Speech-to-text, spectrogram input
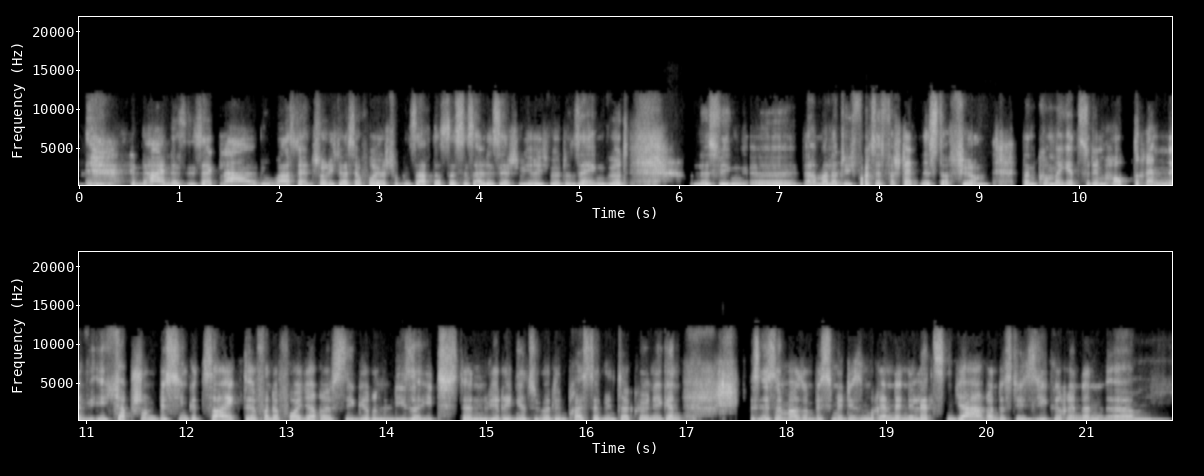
Nein, das ist ja klar. Du warst ja entschuldigt, du hast ja vorher schon gesagt, dass das jetzt alles sehr schwierig wird und sehr eng wird. Und deswegen äh, haben wir natürlich vollstes Verständnis dafür. Dann kommen wir jetzt zu dem Hauptrennen. Ich habe schon ein bisschen gezeigt äh, von der Vorjahressiegerin Lisa It, denn wir reden jetzt über den Preis der Winterkönigin. Es ist immer so ein bisschen mit diesem Rennen in den letzten Jahren, dass die Siegerinnen ähm,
